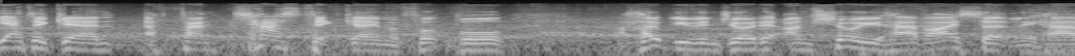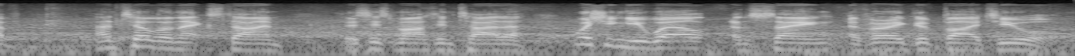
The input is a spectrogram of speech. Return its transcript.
yet again, a fantastic game of football. I hope you've enjoyed it. I'm sure you have. I certainly have. Until the next time, this is Martin Tyler wishing you well and saying a very goodbye to you all.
